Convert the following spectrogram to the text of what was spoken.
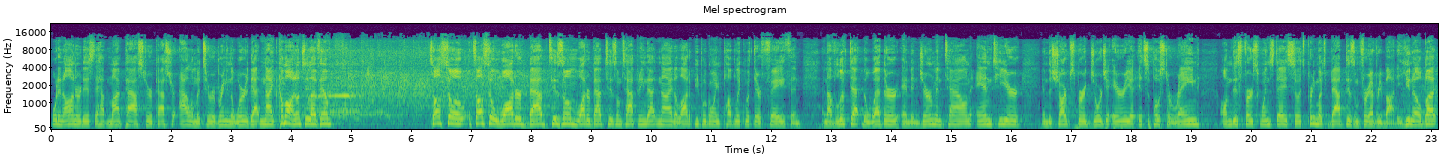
what an honor it is to have my pastor, Pastor Alan Matura, bringing the word that night. Come on, don't you love him? It's also, it's also water baptism. Water baptism's happening that night. A lot of people going public with their faith. And, and I've looked at the weather, and in Germantown and here in the Sharpsburg, Georgia area, it's supposed to rain on this first Wednesday. So it's pretty much baptism for everybody, you know. But,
